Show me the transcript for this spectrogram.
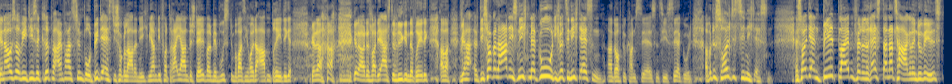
Genauso wie diese Krippe einfach als Symbol. Bitte esst die Schokolade nicht. Wir haben die vor drei Jahren bestellt, weil wir wussten, über was ich heute Abend predige. Genau, genau das war die erste Lüge in der Predigt. Aber wir, die Schokolade ist nicht mehr gut. Ich würde sie nicht essen. Ah doch, du kannst sie essen. Sie ist sehr gut. Aber du solltest sie nicht essen. Es soll dir ein Bild bleiben für den Rest deiner Tage, wenn du willst,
